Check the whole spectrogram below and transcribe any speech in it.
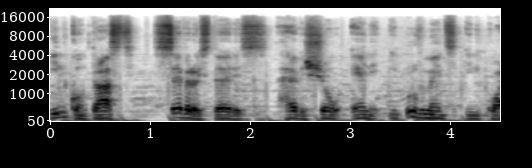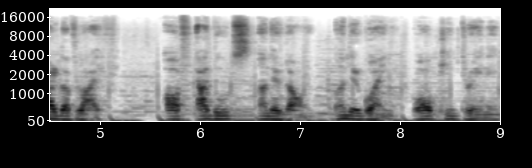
In contrast, several studies have shown an improvement in quality of life of adults undergoing, undergoing walking training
